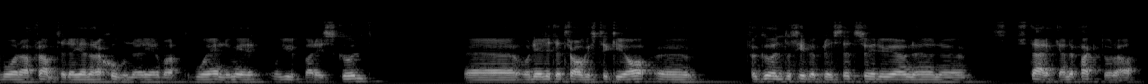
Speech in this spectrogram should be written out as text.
våra framtida generationer genom att gå ännu mer och djupare i skuld. Och det är lite tragiskt tycker jag. För guld och silverpriset så är det ju en, en stärkande faktor att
